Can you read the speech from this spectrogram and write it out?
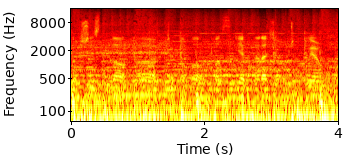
To wszystko, czego was jak na razie oczekuję.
